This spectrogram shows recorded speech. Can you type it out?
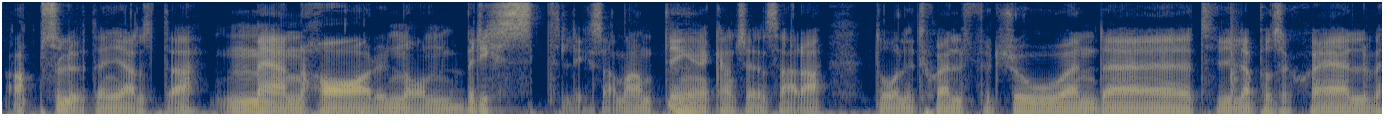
Absolut en hjälte. Men har någon brist liksom. Antingen kanske så här dåligt självförtroende, tvivlar på sig själv.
